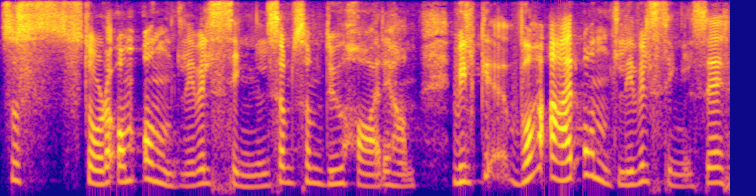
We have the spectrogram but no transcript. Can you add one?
så står det om åndelige velsignelser som du har i ham. Hvilke, hva er åndelige velsignelser?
